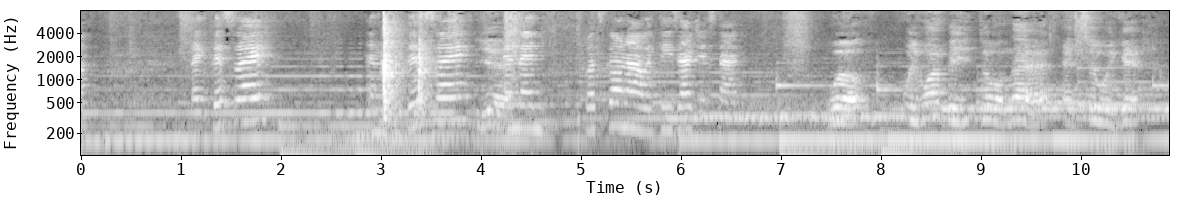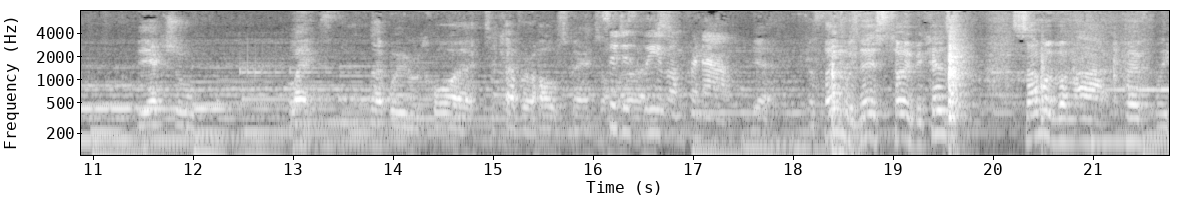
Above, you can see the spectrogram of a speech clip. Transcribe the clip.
them? Like this way? And then this way? Yeah. And then what's going on with these edges then? Well, we won't be doing that until we get the actual length that we require to cover a whole span. So just leave them for now. Yeah. The thing with this too, because some of them aren't perfectly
